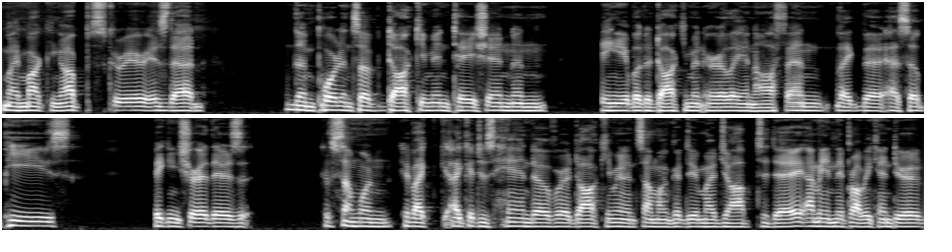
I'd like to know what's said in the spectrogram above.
my marketing ops career is that the importance of documentation and being able to document early and often, like the SOPs, making sure there's if someone if I I could just hand over a document and someone could do my job today. I mean, they probably can't do it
